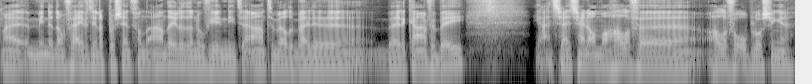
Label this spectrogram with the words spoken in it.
maar minder dan 25% van de aandelen, dan hoef je niet aan te melden bij de, bij de KNVB. Ja, het zijn, het zijn allemaal halve, halve oplossingen.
